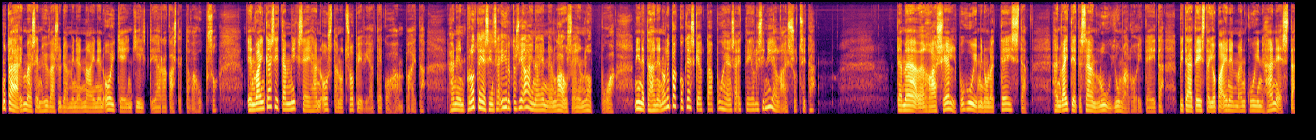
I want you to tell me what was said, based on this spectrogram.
mutta äärimmäisen hyvä sydäminen nainen, oikein kiltti ja rakastettava hupsu. En vain käsitä, miksei hän ostanut sopivia tekohampaita. Hänen proteesinsa irtosi aina ennen lauseen loppua, niin että hänen oli pakko keskeyttää puheensa, ettei olisi nielaissut sitä. Tämä Rachel puhui minulle teistä, hän väitti, että sään luu jumaloi teitä, pitää teistä jopa enemmän kuin hänestä,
